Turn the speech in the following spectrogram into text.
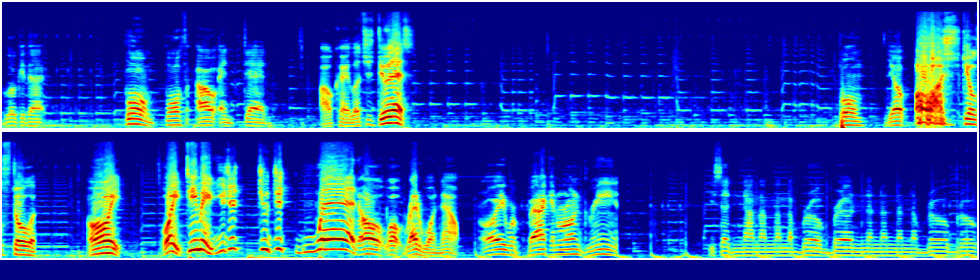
Look at that. Boom, both out and dead. Okay, let's just do this. Boom. Yep. Oh, a skill stolen. Oi. Oi, teammate, you just, you just red. Oh, well, red one now. Oi, we're back and we're on green. He said, nah, nah, nah, nah, bro, bro, nah, nah, nah, nah, bro, bro.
